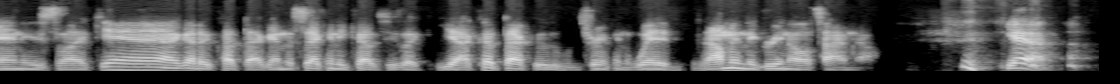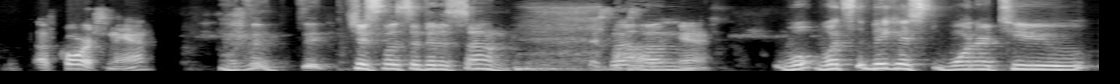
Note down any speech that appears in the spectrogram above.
And he's like, yeah, I got to cut back. And the second he cuts, he's like, yeah, I cut back with drinking way. I'm in the green all the time now. yeah, of course, man. Just listen to the sun. Listen. Um, yeah. What's the biggest one or two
